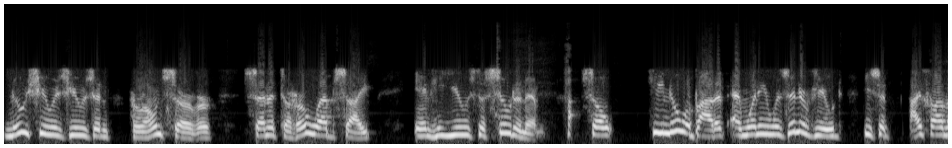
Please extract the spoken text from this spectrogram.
knew she was using her own server, sent it to her website, and he used a pseudonym. So he knew about it. And when he was interviewed, he said, "I found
